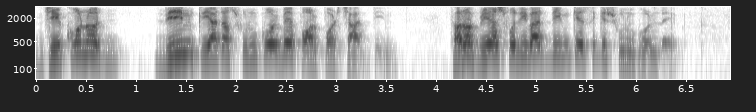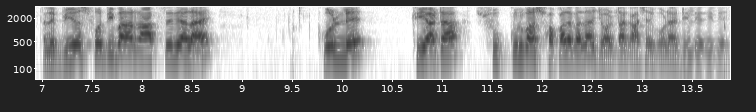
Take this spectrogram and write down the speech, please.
যে কোনো দিন ক্রিয়াটা শুরু করবে পরপর চার দিন। ধরো বৃহস্পতিবার দিনকে থেকে শুরু করলে। তাহলে বৃহস্পতিবার রাত্রেবেলায় করলে ক্রিয়াটা শুক্রবার সকালবেলায় জলটা গাছের গোড়ায় ঢেলে দিলে।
